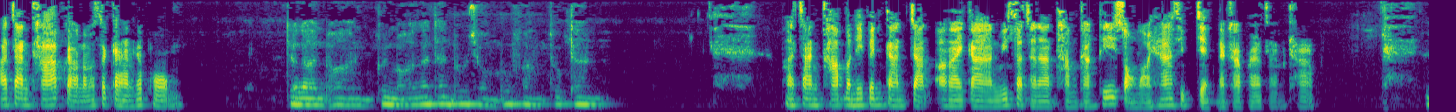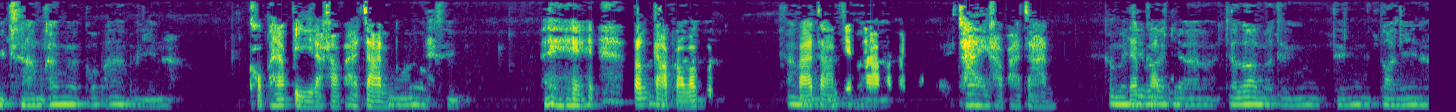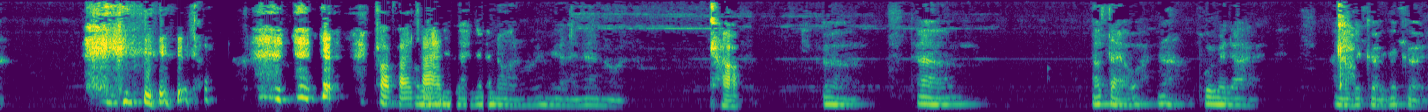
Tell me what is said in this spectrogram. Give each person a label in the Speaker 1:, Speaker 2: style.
Speaker 1: อาจารย์ครับกล่าวนมัสการครับผม
Speaker 2: เจริญพรคุณหมอและท่านผู้ชมผู้ฟังทุกท่าน
Speaker 1: อาจารย์ครับ วันนี้เป็นการจัดรายการวิสัชนาธรรมครั้งที่สองร้อยห้าสิบเจ็ดนะครับ พระอาจารย์ครับ
Speaker 2: อีกสามครั้งก็ครบห้าปีนะ
Speaker 1: ครบห้าปีแล้วครับ อาจารย์ ต้องกลับขอบพระคุณพระอาจารย์เมตตาใช่ครับ อาจารย์
Speaker 2: ก็ไม่ใช่ว่าจะจะรอดมาถึงถึงตอนนี้นะ ครับอาจารย์ไม่มีอะไรแน่นอนไม่มีอะไรแน่นอน
Speaker 1: ครับ
Speaker 2: ก็ถ้า แล้วแต่ว่านะพูดไม่ได้อะไรจะเกิดก็เกิด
